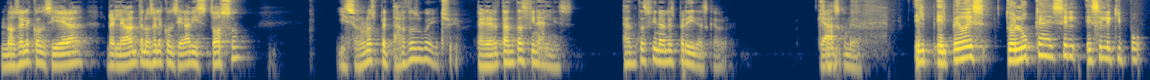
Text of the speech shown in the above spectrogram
no se le considera relevante, no se le considera vistoso. Y son unos petardos, güey. Sí. Perder tantas finales. Tantas finales perdidas, cabrón. Qué Sí. asco me da. El, el pedo es, Toluca es el, es el equipo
